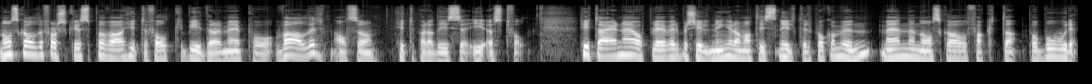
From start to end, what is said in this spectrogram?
Nå skal det forskes på hva hyttefolk bidrar med på Hvaler, altså hytteparadiset i Østfold. Hytteeierne opplever beskyldninger om at de snylter på kommunen, men nå skal fakta på bordet.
